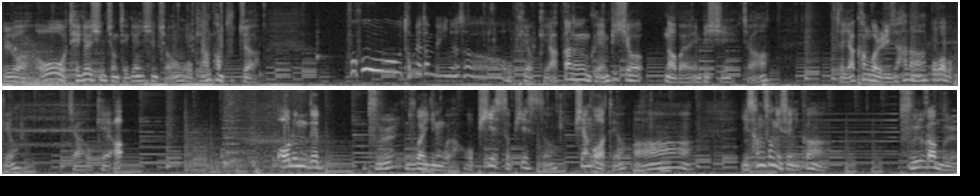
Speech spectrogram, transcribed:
일로와. 오 대결 신청 대결 신청. 오케이 한 판 붙자 후후 덤벼 덤벼 이 녀석. 오케이 오케이. 아까는 그 NPC였나봐요 NPC 자, 자 약한 걸 이제 하나 뽑아볼게요. 자 오케이. 아 얼음 대 불 누가 이기는 거야? 어 피했어 피했어. 피한 것 같아요. 아이 상성이 있으니까 불과 물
